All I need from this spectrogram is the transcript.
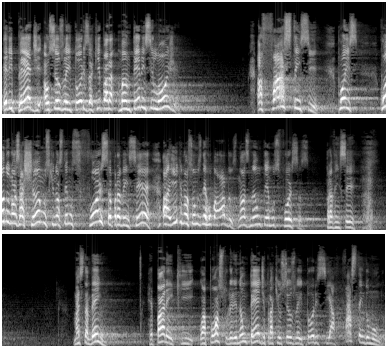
ele pede aos seus leitores aqui para manterem-se longe. Afastem-se, pois quando nós achamos que nós temos força para vencer, aí que nós somos derrubados. Nós não temos forças para vencer. Mas também, reparem que o apóstolo ele não pede para que os seus leitores se afastem do mundo,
